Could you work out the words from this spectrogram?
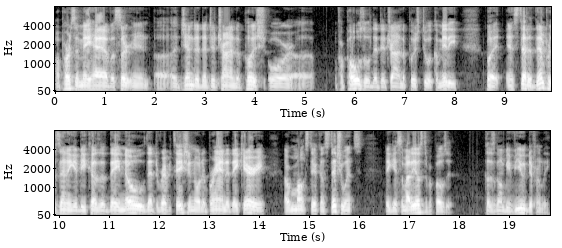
a person may have a certain uh, agenda that they're trying to push or uh, a proposal that they're trying to push to a committee, but instead of them presenting it because of they know that the reputation or the brand that they carry amongst their constituents, they get somebody else to propose it because it's going to be viewed differently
